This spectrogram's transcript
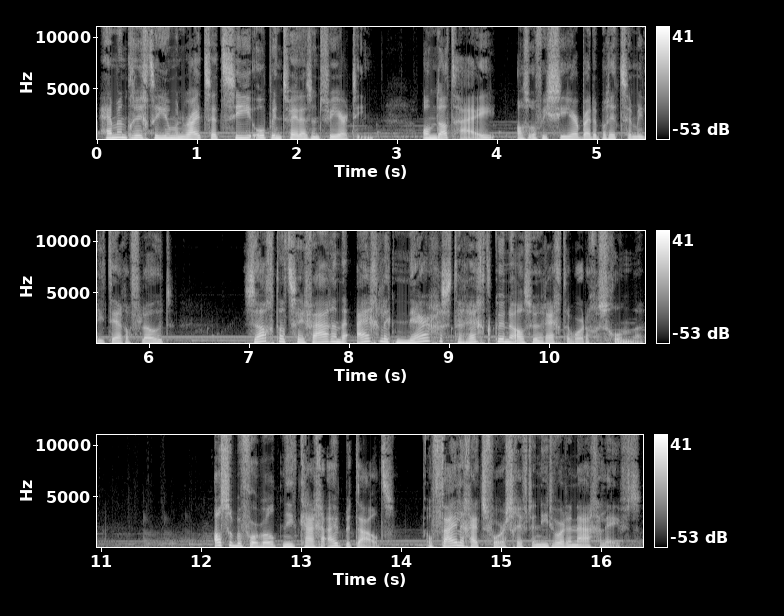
Hammond richtte Human Rights at Sea op in 2014, omdat hij, als officier bij de Britse militaire vloot, zag dat zeevarenden eigenlijk nergens terecht kunnen als hun rechten worden geschonden. Als ze bijvoorbeeld niet krijgen uitbetaald of veiligheidsvoorschriften niet worden nageleefd.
